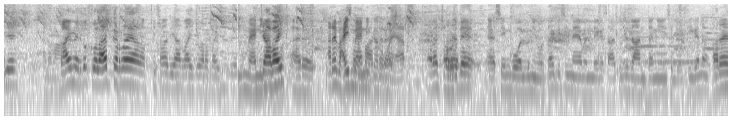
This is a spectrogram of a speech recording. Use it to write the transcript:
ये भाई मेरे को कोलैब करना है यार आपके साथ यार भाई गौरव भाई। मैं नहीं क्या भाई? अरे अरे भाई मैं नहीं करूँगा यार। अरे छोड़ दे। ऐसे इन्वॉल्व नहीं होता किसी नए बंदे के साथ तुझे जानता नहीं है इसलिए ठीक है ना? अरे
